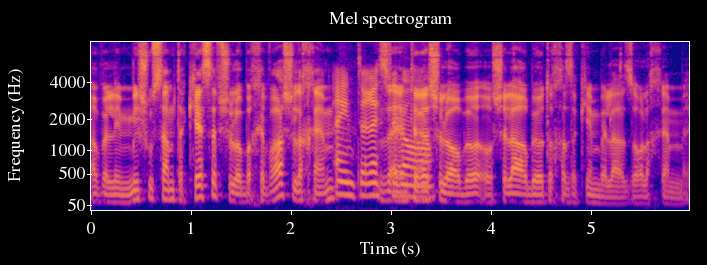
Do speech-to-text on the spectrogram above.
אבל אם מישהו שם את הכסף שלו בחברה שלכם, האינטרס זה שלו... האינטרס שלו הרבה, או שלה הרבה יותר חזקים בלעזור לכם אה,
